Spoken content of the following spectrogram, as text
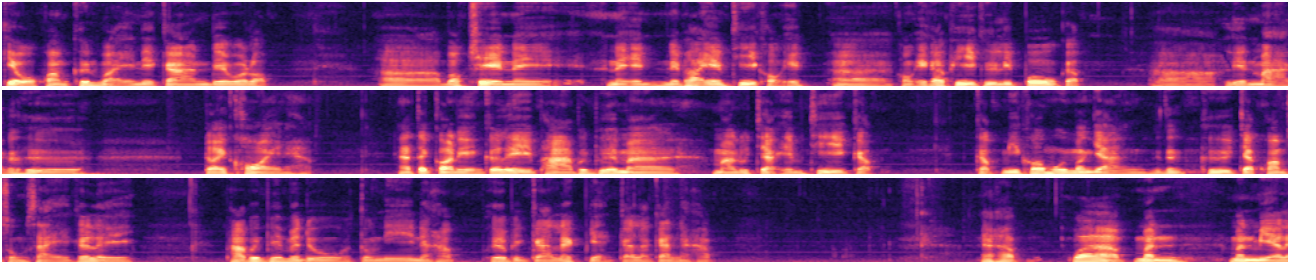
เกี่ยวกับความเคลื่อนไหวในการ develop บล็อกเชนในในในภาค NFT ของ X เออของ XRP คือ Ripple กับอ่าเหรียญหมาก็คือ Dogecoin นะครับ นะแต่ก่อนอื่นก็เลยพาเพื่อนๆมามารู้จัก MT กับกับมีข้อมูลบางอย่างคือจากความสงสัยก็เลยพาเพื่อนๆมาดูตรงนี้นะครับ เพื่อเป็นการแลกเปลี่ยนกันละกันนะครับนะครับ ว่ามันมันมีอะไร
